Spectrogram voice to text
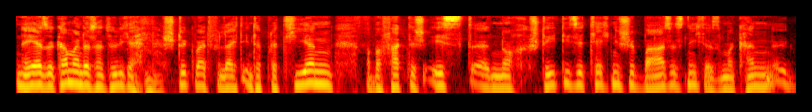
Naja, so kann man das natürlich ein Stück weit vielleicht interpretieren, aber faktisch ist, äh, noch steht diese technische Basis nicht. Also man kann,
